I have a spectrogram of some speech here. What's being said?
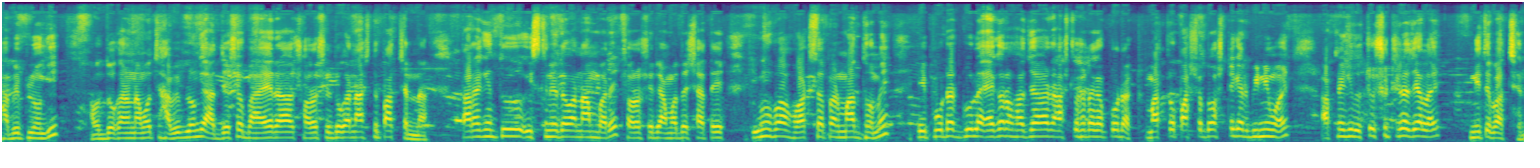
হাবিব লুঙ্গি। আমাদের দোকানের নাম হচ্ছে হাবিব লুঙ্গি। আর যেসব ভাইয়েরা সরাসরি দোকানে আসতে পাচ্ছেন না, তারা কিন্তু স্ক্রিনে দেওয়া নাম্বারে সরাসরি আমাদের সাথে ইমো বা হোয়াটসঅ্যাপের মাধ্যমে এই প্রোডাক্টগুলো এগারো হাজার আটশোশো টাকার প্রোডাক্ট মাত্র পাঁচশো দশ টাকার বিনিময়ে আপনি কিন্তু চৌষট্টিটা জেলায় নিতে পাচ্ছেন।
